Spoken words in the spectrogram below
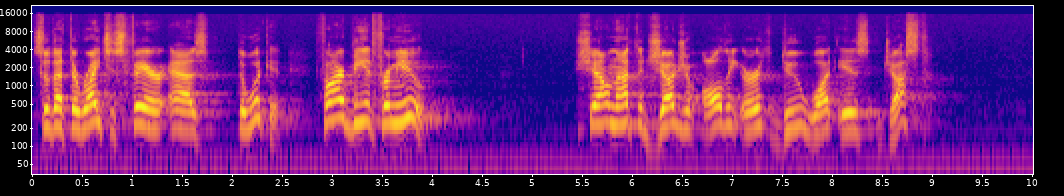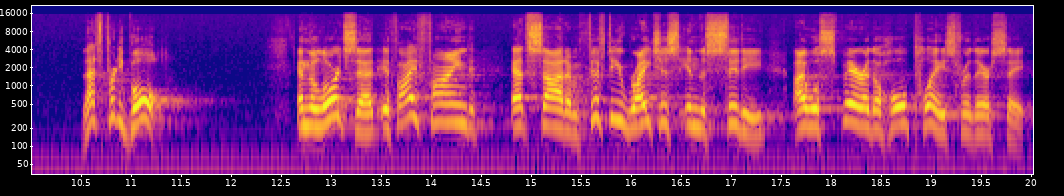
so that the righteous fare as the wicked. Far be it from you. Shall not the judge of all the earth do what is just? That's pretty bold. And the Lord said, If I find at Sodom 50 righteous in the city, I will spare the whole place for their sake.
